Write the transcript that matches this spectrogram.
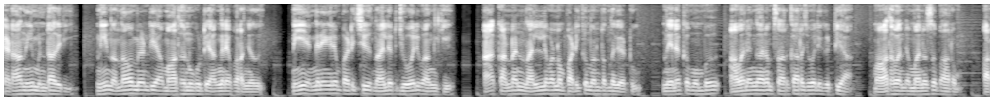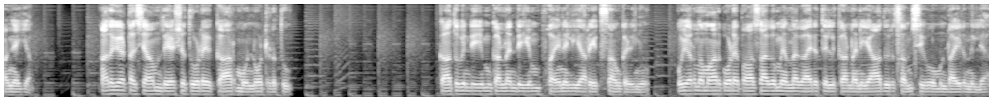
എടാ നീ മിണ്ടാതിരി. നീ നന്നാവാൻ വേണ്ടിയാ മാധവൻകുട്ടി അങ്ങനെ പറഞ്ഞത്. നീ എങ്ങനെയെങ്കിലും പഠിച്ച് നല്ലൊരു ജോലി വാങ്ങിക്ക്. ആ കണ്ണൻ നല്ലവണ്ണം പഠിക്കുന്നുണ്ടെന്ന് കേട്ടു. നിനക്ക് മുമ്പ് അവനെങ്ങാനും സർക്കാർ ജോലി കിട്ടിയ മാധവന്റെ മനസ്സ് മാറും പറഞ്ഞേക്കാം. അത് കേട്ട ശ്യാം ദേഷ്യത്തോടെ കാർ മുന്നോട്ടെടുത്തു. കാത്തുവിന്റെയും കണ്ണന്റെയും ഫൈനൽ ഇയർ എക്സാം കഴിഞ്ഞു. ഉയർന്ന മാർക്കോടെ പാസ്സാകും എന്ന കാര്യത്തിൽ കണ്ണന് യാതൊരു സംശയവും ഉണ്ടായിരുന്നില്ല.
